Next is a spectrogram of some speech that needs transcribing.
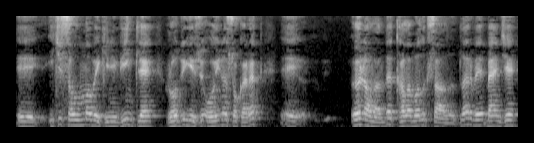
e, iki savunma bekini Wink'le Rodriguez'i oyuna sokarak e, ön alanda kalabalık sağladılar ve bence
